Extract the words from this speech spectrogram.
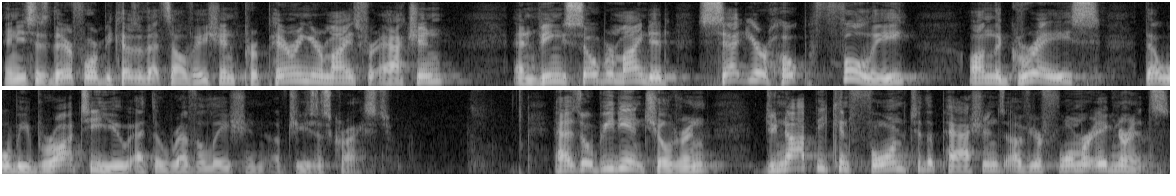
And he says, Therefore, because of that salvation, preparing your minds for action and being sober minded, set your hope fully on the grace that will be brought to you at the revelation of Jesus Christ. As obedient children, do not be conformed to the passions of your former ignorance,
